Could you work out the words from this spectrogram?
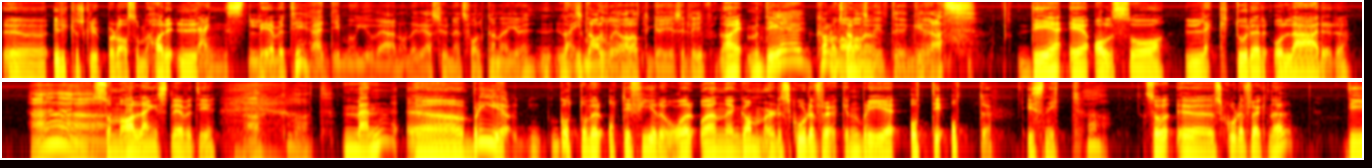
eh, yrkesgrupper da som har lengst levetid? Nei, det må jo være noen av de der sunnhetsfolkene, ikke det? Nei, Som da. aldri har hatt det gøy i sitt liv. Nei, men det kan nok Som har bare stemme. spilt gress. Det er altså lektorer og lærere Ah, som har lengst levetid. akkurat. Men eh, blir godt over 84 år, og en gammel skolefrøken blir 88 i snitt. Så uh, skolefrøkner de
